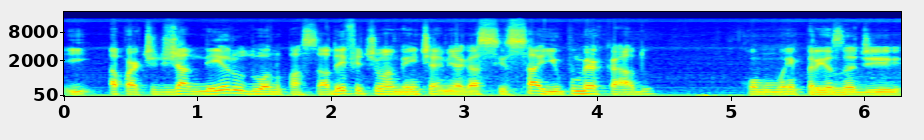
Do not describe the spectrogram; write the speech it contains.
E a partir de janeiro do ano passado, efetivamente a MHC saiu para o mercado como uma empresa de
